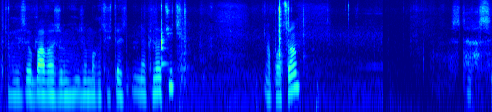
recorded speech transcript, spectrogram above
trochę jest obawa, że, że mogę coś tutaj naknocić. A po co? Teraz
